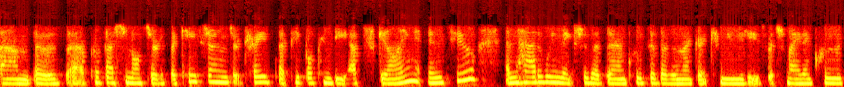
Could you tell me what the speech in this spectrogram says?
um, those uh, professional certifications or trades that people can be upskilling into? And how do we make sure that they're inclusive of immigrant communities, which might include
